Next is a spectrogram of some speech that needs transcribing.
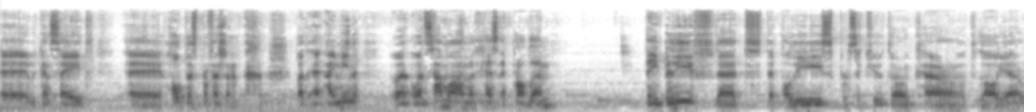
Uh, we can say it uh, hopeless profession. but uh, I mean, when, when someone has a problem, they believe that the police, prosecutor, court, lawyer,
